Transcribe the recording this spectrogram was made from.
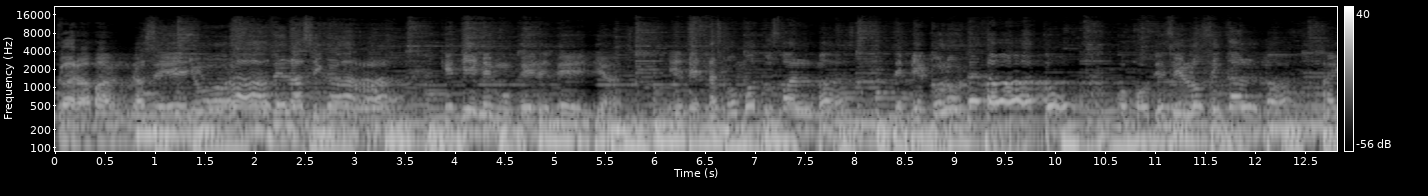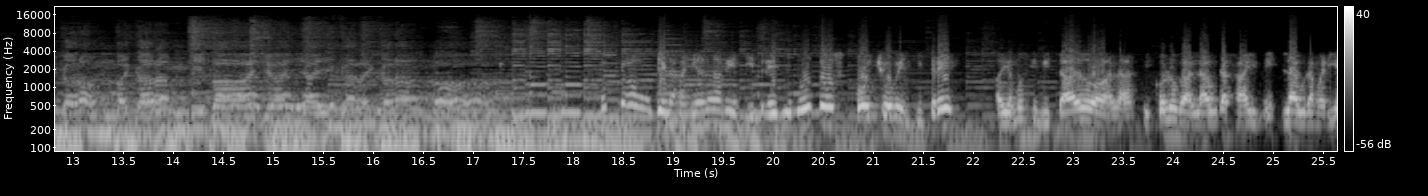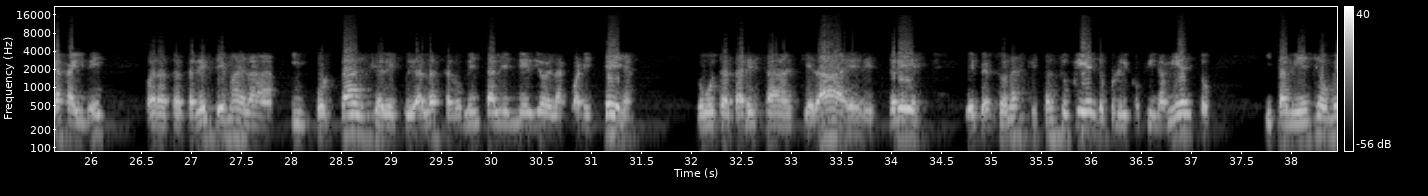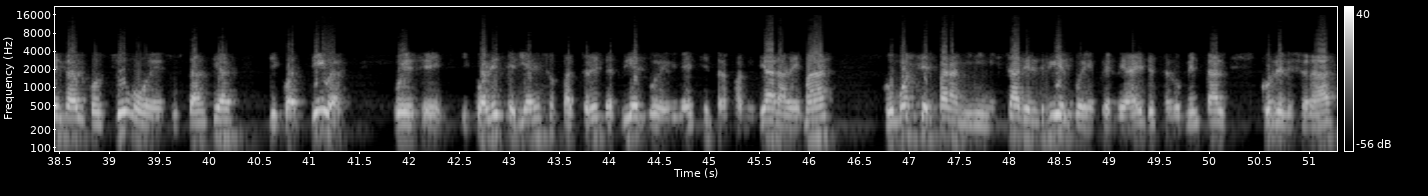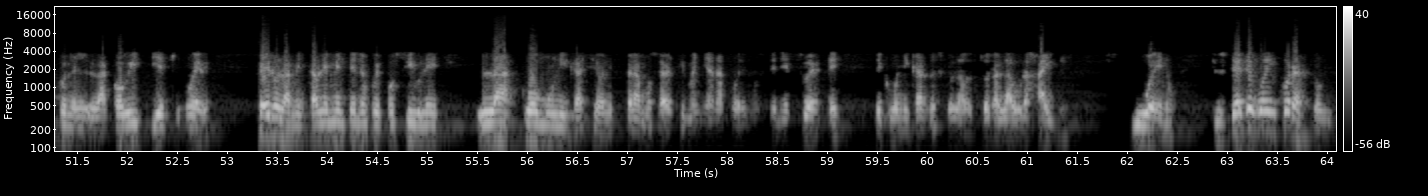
Bucaramanga, señora de la cigarra, que tiene mujeres bellas, estas como tus palmas, de piel color de tabaco, o decirlo sin calma, ay caramba, ay carambita, ay, ay, ay, caray, caramba. 8 de la mañana, 23 minutos, 8.23. Habíamos invitado a la psicóloga Laura Jaime, Laura María Jaime, para tratar el tema de la importancia de cuidar la salud mental en medio de la cuarentena, cómo tratar esta ansiedad, el estrés de personas que están sufriendo por el confinamiento y también se ha aumentado el consumo de sustancias psicoactivas, pues, eh, y cuáles serían esos factores de riesgo de violencia intrafamiliar, además, cómo hacer para minimizar el riesgo de enfermedades de salud mental correlacionadas con la COVID-19. Pero lamentablemente no fue posible la comunicación. Esperamos a ver si mañana podemos tener suerte de comunicarnos con la doctora Laura Jaime. Bueno, si usted de buen corazón,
